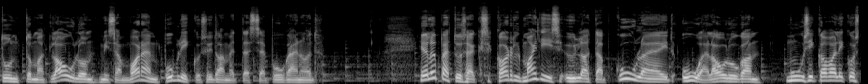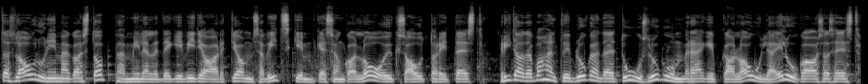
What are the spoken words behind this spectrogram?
tuntumat laulu, mis on varem publiku südametesse pugenud ja lõpetuseks, Karl Madis üllatab kuulajaid uue lauluga. muusik avalikustas laulu nimega Stopp, millele tegi video Artjom Savitski, kes on ka loo üks autoritest. ridade vahelt võib lugeda, et uus lugu räägib ka laulja elukaaslasest.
